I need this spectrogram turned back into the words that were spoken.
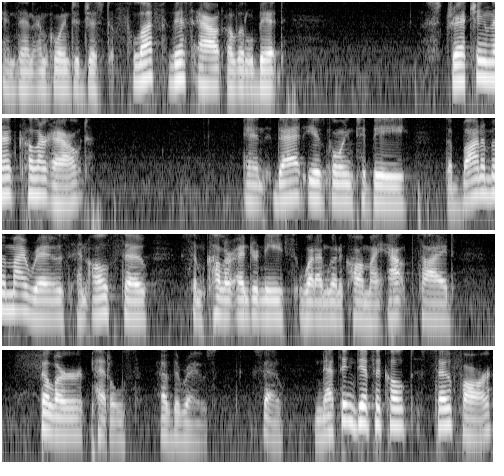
And then I'm going to just fluff this out a little bit, stretching that color out. And that is going to be the bottom of my rose and also some color underneath what I'm going to call my outside filler petals of the rose. So nothing difficult so far.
